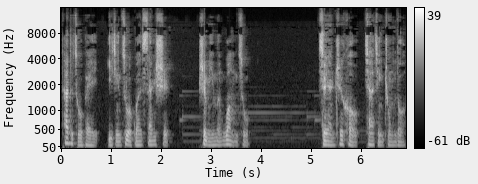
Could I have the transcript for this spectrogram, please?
他的祖辈已经做官三世，是名门望族。虽然之后家境中落，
